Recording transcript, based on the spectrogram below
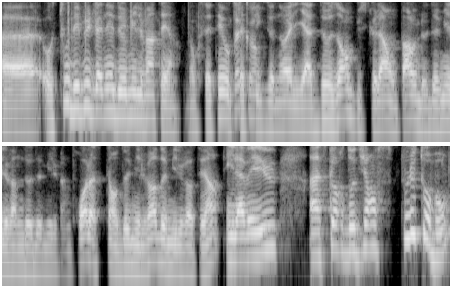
au tout début de l'année 2021. Donc, c'était au Critiflix de Noël il y a deux ans, puisque là, on parle de 2022-2023. Là, c'était en 2020-2021. Il avait eu un score d'audience plutôt bon,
